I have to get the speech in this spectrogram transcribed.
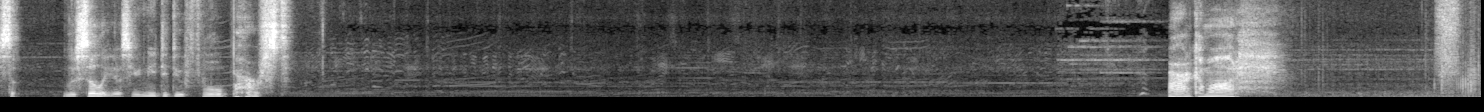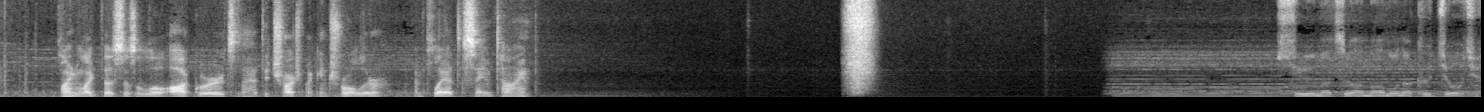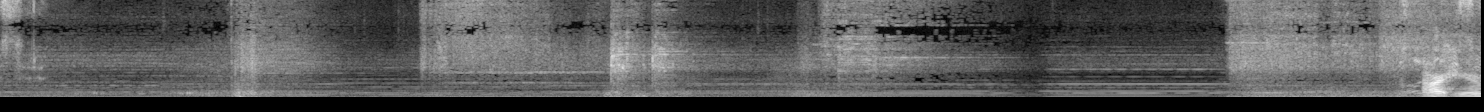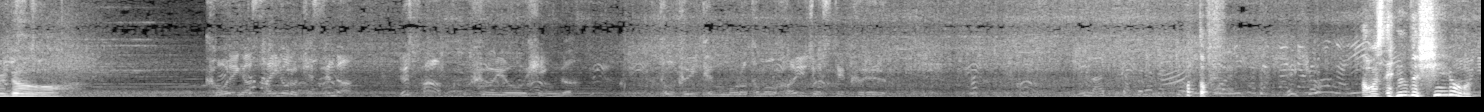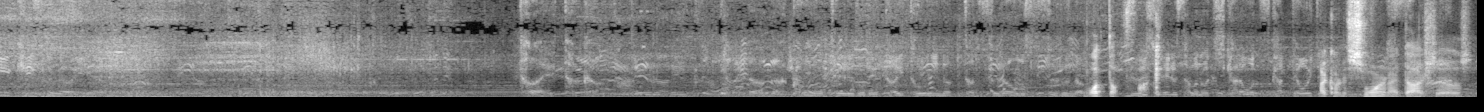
Lucilius, you need to do full burst. Alright, come on. Playing like this is a little awkward since I had to charge my controller and play at the same time. 終末は間もなく成就する Alright, here we go. これが最後の決戦だ。ルスフー、不用品が得意点もろとも排除してくれる。What the I was in the shield! What the fuck? I could have sworn I dodged those.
